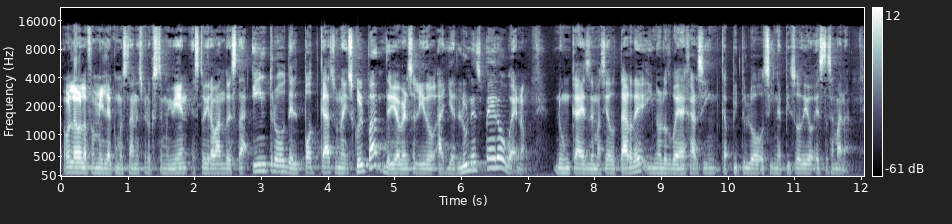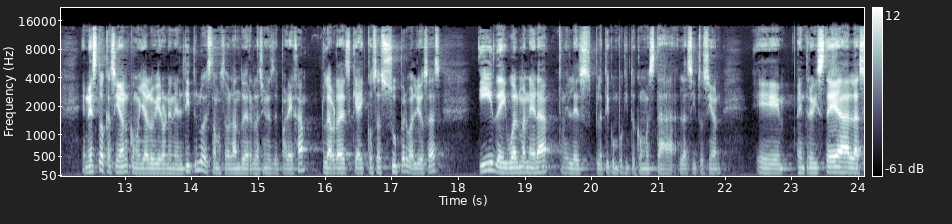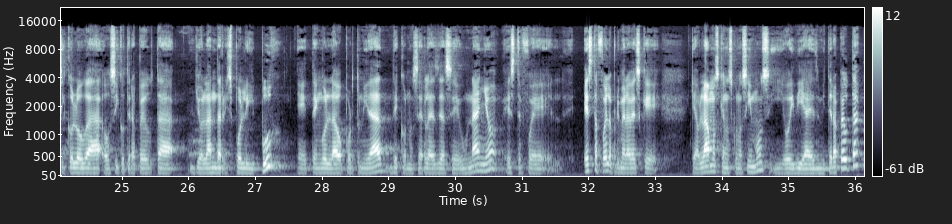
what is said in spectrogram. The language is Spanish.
Hola, hola familia, ¿cómo están? Espero que estén muy bien. Estoy grabando esta intro del podcast, una disculpa, debió haber salido ayer lunes, pero bueno, nunca es demasiado tarde y no los voy a dejar sin capítulo o sin episodio esta semana. En esta ocasión, como ya lo vieron en el título, estamos hablando de relaciones de pareja. La verdad es que hay cosas súper valiosas y de igual manera les platico un poquito cómo está la situación. Eh, entrevisté a la psicóloga o psicoterapeuta Yolanda Rispoli Pug. Eh, tengo la oportunidad de conocerla desde hace un año. Este fue, esta fue la primera vez que, que hablamos, que nos conocimos y hoy día es mi terapeuta.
